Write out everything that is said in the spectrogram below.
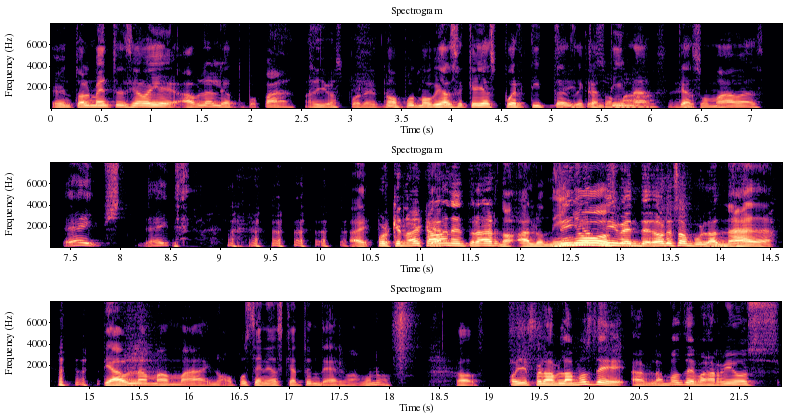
Eventualmente decía, oye, háblale a tu papá. Ahí vas por él. No, pues movías aquellas puertitas Sí, de te cantina, asomabas, te asomabas. ¡Ey! ey". Ay, Porque no dejaban Ya. entrar No, a los niños, ni vendedores ambulantes. nada. Te habla mamá. Y no, pues tenías que atender, vámonos. Todos. Oye, pero hablamos de, hablamos de barrios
